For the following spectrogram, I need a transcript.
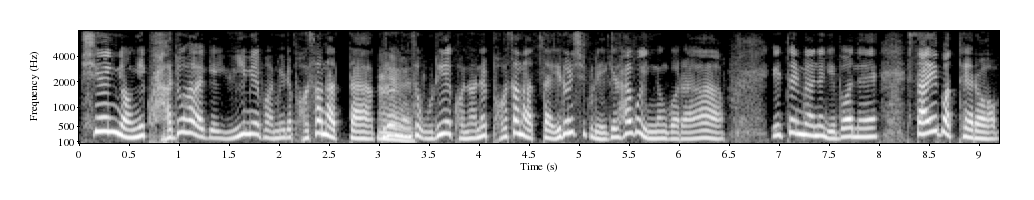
시행령이 과도하게 유임의 범위를 벗어났다. 그러면서 네. 우리의 권한을 벗어났다. 이런 식으로 얘기를 하고 있는 거라. 이를테면은 이번에 사이버 테러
